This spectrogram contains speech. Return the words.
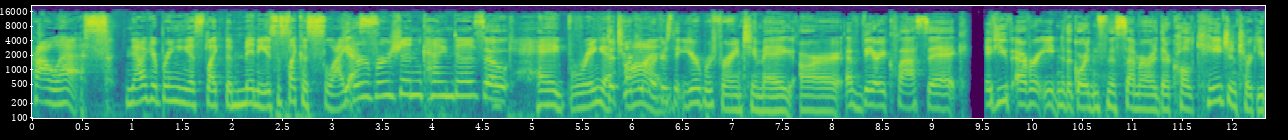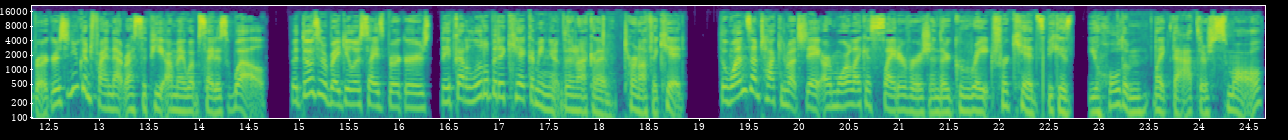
prowess. Now you're bringing us like the mini. Is this like a slider yes. version, kind of? So, okay, bring it. The turkey on. burgers that you're referring to, Meg, are a very classic. If you've ever eaten the Gordons in the summer, they're called Cajun turkey burgers, and you can find that recipe on my website as well. But those are regular sized burgers. They've got a little bit of kick. I mean, they're not going to turn off a kid. The ones I'm talking about today are more like a slider version. They're great for kids because you hold them like that. They're small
